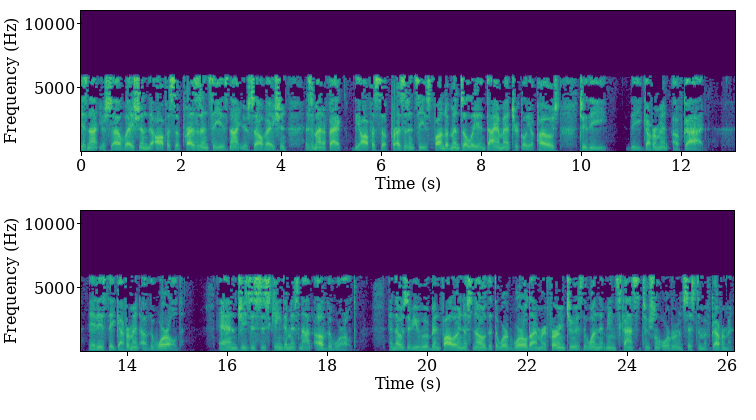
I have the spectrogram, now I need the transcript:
is not your salvation. The office of presidency is not your salvation. As a matter of fact, the office of presidency is fundamentally and diametrically opposed to the, the government of God. It is the government of the world. And Jesus' kingdom is not of the world. And those of you who have been following us know that the word world I'm referring to is the one that means constitutional order and system of government.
